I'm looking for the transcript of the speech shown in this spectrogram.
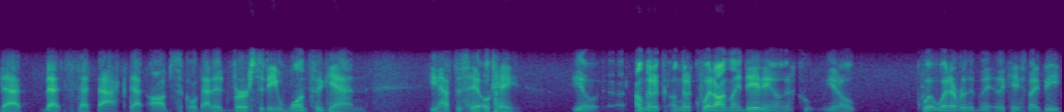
that that setback, that obstacle, that adversity, once again, you have to say, okay, you know, I'm gonna I'm gonna quit online dating. I'm gonna you know, quit whatever the, the case might be.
